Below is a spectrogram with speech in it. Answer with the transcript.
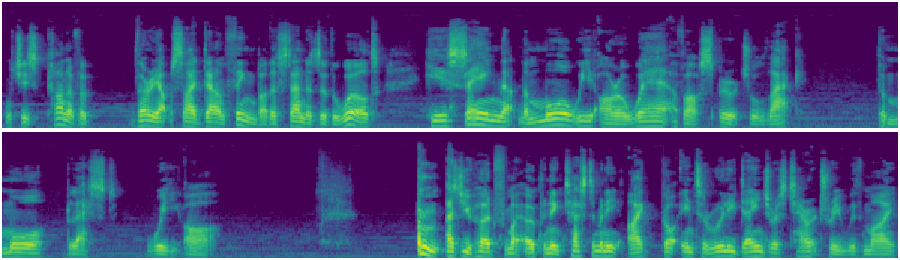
which is kind of a very upside down thing by the standards of the world. He is saying that the more we are aware of our spiritual lack, the more blessed we are. As you heard from my opening testimony, I got into really dangerous territory with my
